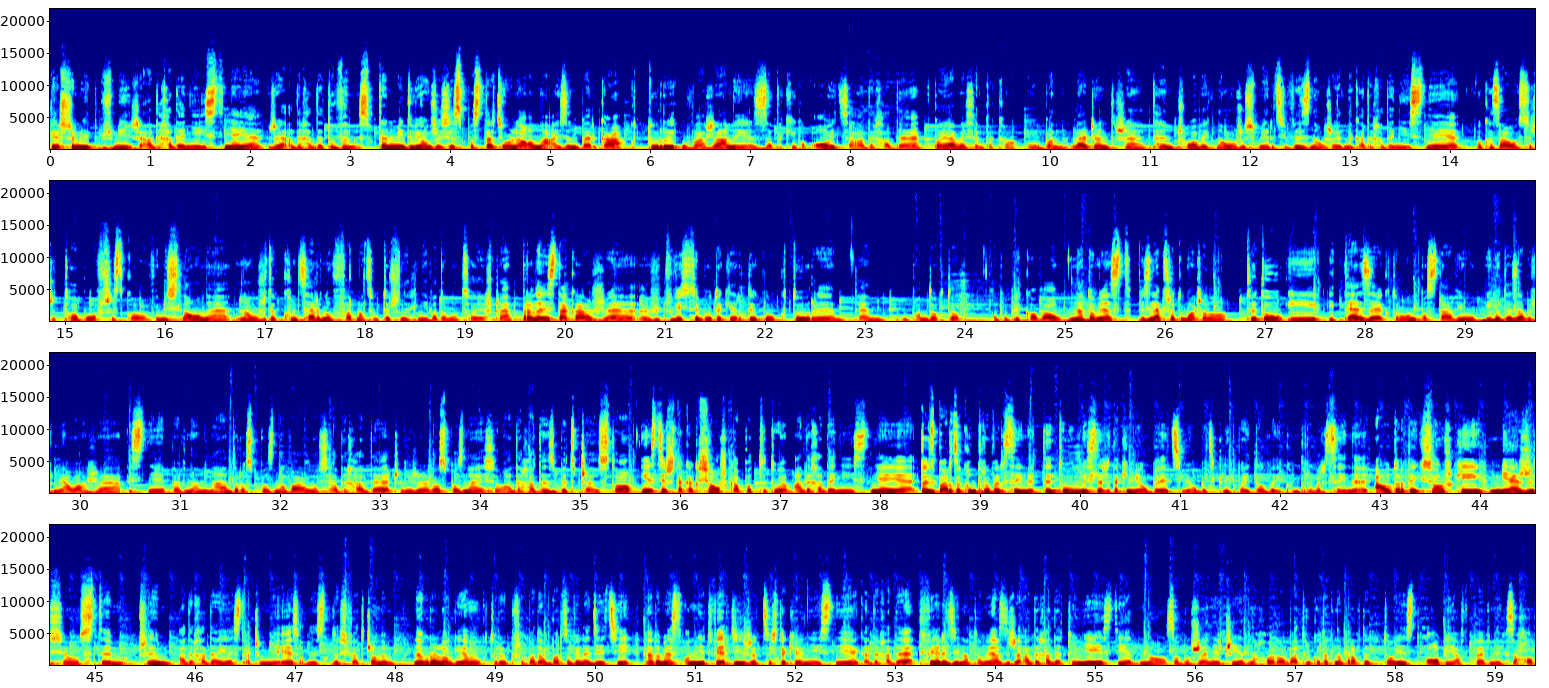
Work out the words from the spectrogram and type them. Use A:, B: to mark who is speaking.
A: Pierwszy mit brzmi, że ADHD nie istnieje, że ADHD to wymysł. Ten mit wiąże się z postacią Leona Eisenberga, który uważany jest za takiego ojca ADHD. Pojawia się taka urban legend, że ten człowiek na łożu śmierci wyznał, że jednak ADHD nie istnieje. Okazało się, że to było wszystko wymyślone na użytek koncernów farmaceutycznych i nie wiadomo co jeszcze. Prawda jest taka, że rzeczywiście był taki artykuł, który ten pan doktor opublikował. Natomiast źle przetłumaczono tytuł i, i tezę, którą on postawił. Jego teza brzmiała, że istnieje pewna nadrozpoznawalność ADHD, czyli że rozpoznaje się ADHD zbyt często. Jest jeszcze taka książka pod tytułem ADHD nie istnieje. To jest bardzo kontrowersyjny tytuł. Myślę, że taki miał być. Miał być clickbaitowy i kontrowersyjny. Autor tej książki mierzy się z tym, czym ADHD jest, a czym nie jest. On jest doświadczonym neurologiem, który przebadał bardzo wiele dzieci. Natomiast on nie twierdzi, że coś takiego nie istnieje jak ADHD. Twierdzi natomiast, że ADHD to nie jest jedno zaburzenie czy jedna choroba, tylko tak naprawdę to jest objaw pewnych zachowań.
